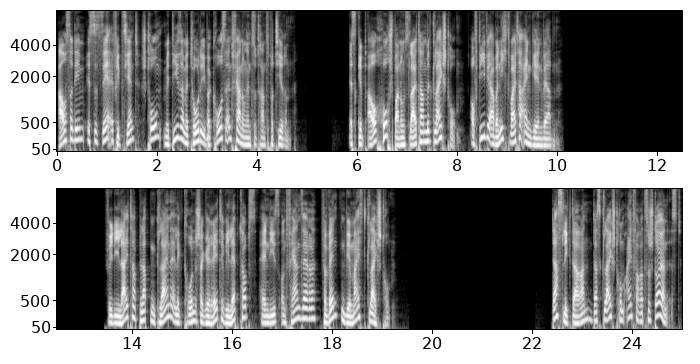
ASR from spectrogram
Außerdem ist es sehr effizient, Strom mit dieser Methode über große Entfernungen zu transportieren. Es gibt auch Hochspannungsleitern mit Gleichstrom, auf die wir aber nicht weiter eingehen werden. Für die Leiterplatten kleiner elektronischer Geräte wie Laptops, Handys und Fernseher verwenden wir meist Gleichstrom. Das liegt daran, dass Gleichstrom einfacher zu steuern ist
